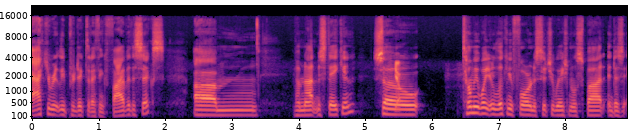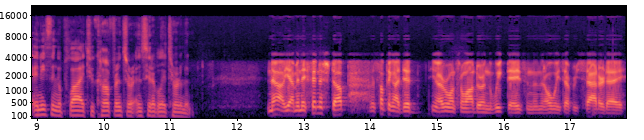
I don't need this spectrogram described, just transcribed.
accurately predicted, I think, five of the six, um, if I'm not mistaken. So. Tell me what you're looking for in a situational spot, and does anything apply to conference or NCAA tournament? No, yeah, I mean they finished up. It was something I did, you know, every once in a while during the weekdays, and then always every Saturday.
